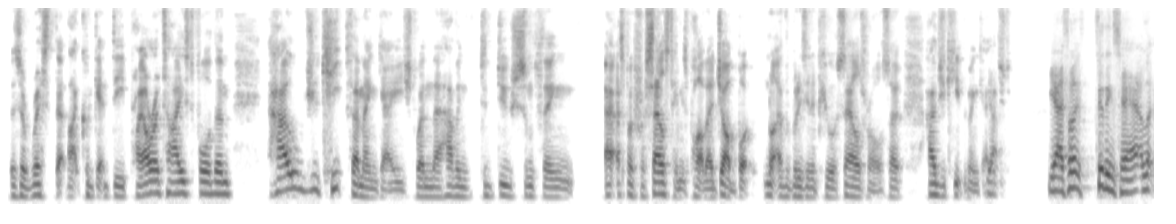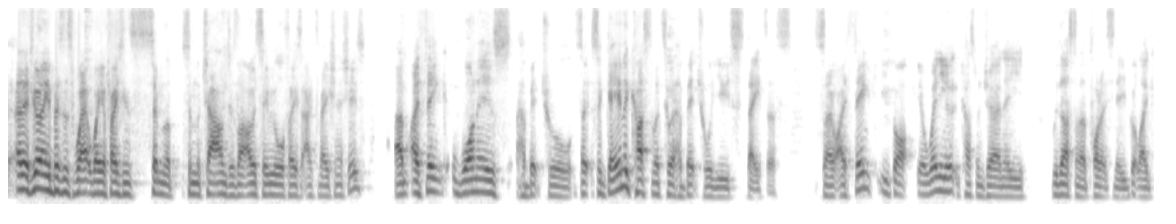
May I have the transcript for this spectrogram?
there's a risk that that could get deprioritized for them. How do you keep them engaged when they're having to do something I suppose for a sales team, it's part of their job, but not everybody's in a pure sales role. So how do you keep them engaged? Yeah, yeah so two things here. And if you're in a business where, where you're facing similar similar challenges, like I would say we all face activation issues. Um, I think one is habitual. So, so getting the customer to a habitual use status. So I think you've got, you know, when you look at customer journey with us and the products, you know, you've got like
